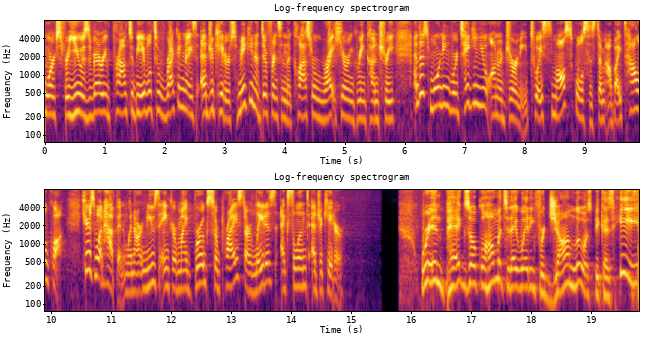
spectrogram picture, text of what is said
Works for You is very proud to be able to recognize educators making a difference in the classroom right here in Green Country. And this morning, we're taking you on a journey to a small school system out by Tahlequah. Here's what happened when our news anchor Mike Brooks surprised our latest excellent educator. We're in Peggs, Oklahoma today waiting for John Lewis because he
